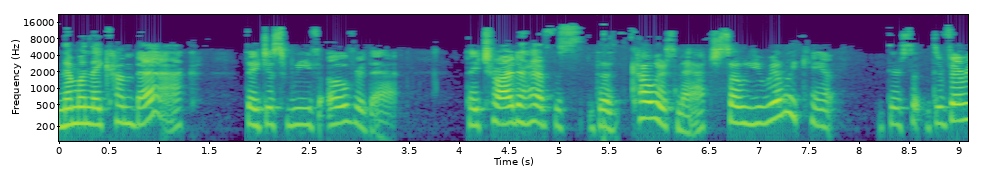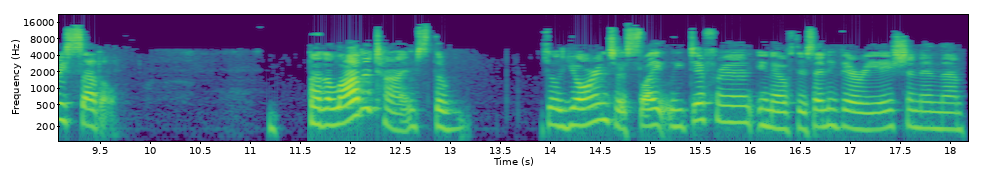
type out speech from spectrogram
And then when they come back, they just weave over that. They try to have this, the colors match, so you really can't. They're they're very subtle. But a lot of times the the yarns are slightly different. You know, if there's any variation in them,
